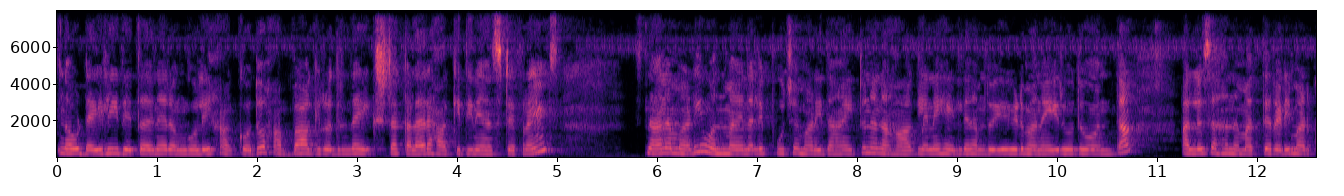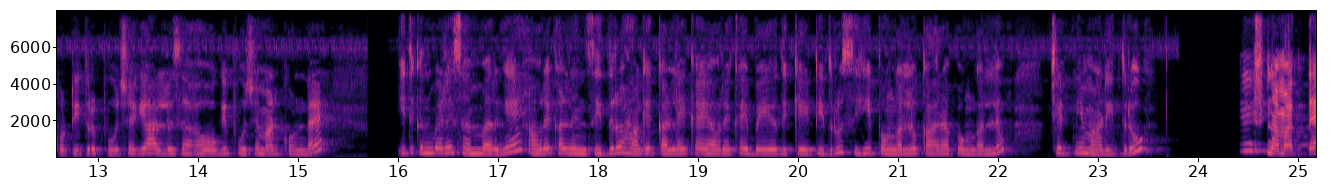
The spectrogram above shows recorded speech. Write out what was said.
ನಾವು ಡೈಲಿ ಇದೇ ಥರನೇ ರಂಗೋಲಿ ಹಾಕೋದು. ಹಬ್ಬ ಆಗಿರೋದ್ರಿಂದ ಎಕ್ಸ್ಟ್ರಾ ಕಲರ್ ಹಾಕಿದ್ದೀನಿ ಅಷ್ಟೇ ಫ್ರೆಂಡ್ಸ್ ಸ್ನಾನ ಮಾಡಿ ಒಂದು ಮನೆಯಲ್ಲಿ ಪೂಜೆ ಮಾಡಿದ್ದಾಯಿತು ನಾನು ಆಗ್ಲೇ ಹೇಳಿದೆ ನಮ್ಮದು ಎರಡು ಮನೆ ಇರೋದು ಅಂತ. ಅಲ್ಲೂ ಸಹ ನಮ್ಮ ಅತ್ತೆ ರೆಡಿ ಮಾಡಿಕೊಟ್ಟಿದ್ರು ಪೂಜೆಗೆ. ಅಲ್ಲೂ ಸಹ ಹೋಗಿ ಪೂಜೆ ಮಾಡಿಕೊಂಡೆ. ಇದಕ್ಕನ ಬೇಳೆ ಸಾಂಬಾರಿಗೆ ಅವರೆಕಾಳು ನೆನೆಸಿದ್ರು. ಹಾಗೆ ಕಡಲೆಕಾಯಿ, ಅವರೆಕಾಯಿ ಬೇಯೋದಕ್ಕೆ ಇಟ್ಟಿದ್ರು. ಸಿಹಿ ಪೊಂಗಲ್ಲು, ಖಾರ ಪೊಂಗಲ್ಲು ಚಟ್ನಿ ಮಾಡಿದ್ರು. ನಮ್ಮ ಅತ್ತೆ,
